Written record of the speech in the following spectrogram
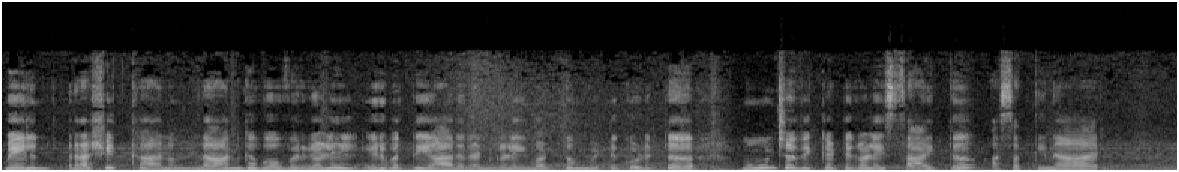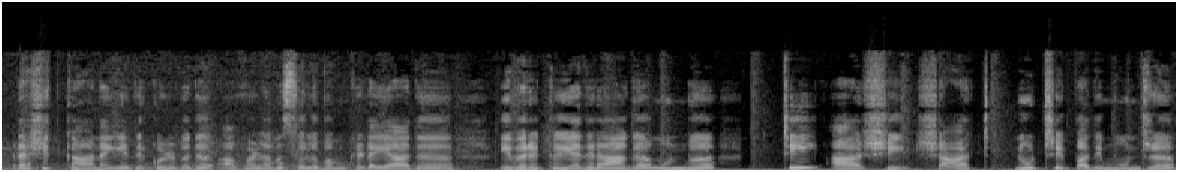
மேலும் ரஷீத் கானும் நான்கு ஓவர்களில் இருபத்தி ஆறு ரன்களை மட்டும் விட்டுக் கொடுத்து மூன்று விக்கெட்டுகளை சாய்த்து அசத்தினார். ரஷித் கானை எதிர்கொள்வது அவ்வளவு சுலபம் கிடையாது. இவருக்கு எதிராக முன்பு டி ஆர்ஷி ஷாட் நூற்றி பதிமூன்று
